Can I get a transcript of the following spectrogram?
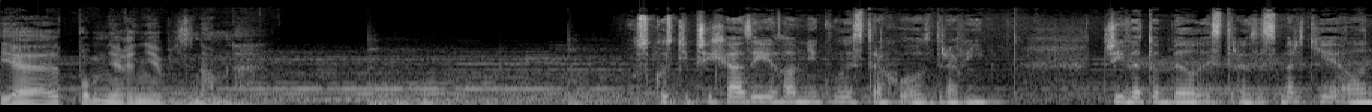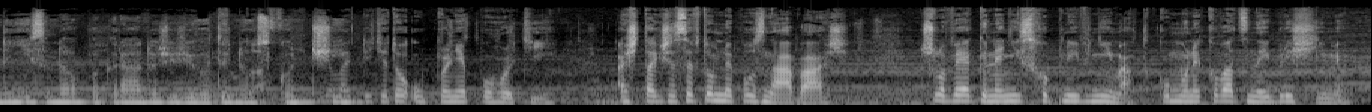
je poměrně významné. Úzkosti přicházejí hlavně kvůli strachu o zdraví. Dříve to byl i strach ze smrti, ale nyní jsem naopak ráda, že život jednou skončí. Když tě to úplně pohltí. Až tak, že se v tom nepoznáváš. Člověk není schopný vnímat, komunikovat s nejbližšími.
